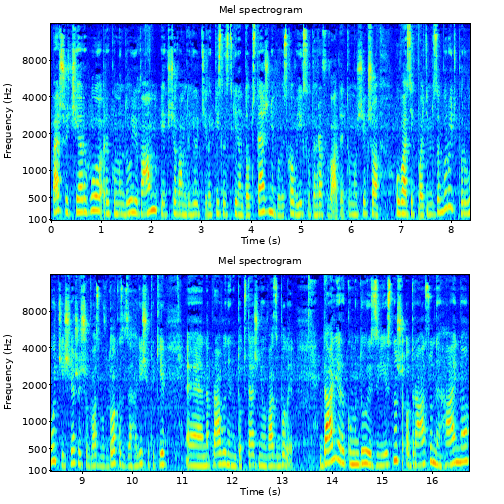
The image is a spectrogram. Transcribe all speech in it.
в першу чергу рекомендую вам, якщо вам дають якісь листки на дообстеження, обов'язково їх сфотографувати. Тому що якщо у вас їх потім заберуть, порвуть і ще щось, щоб у вас був доказ взагалі, що такі е, направлення на дообстеження у вас були. Далі рекомендую, звісно ж, одразу негайно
